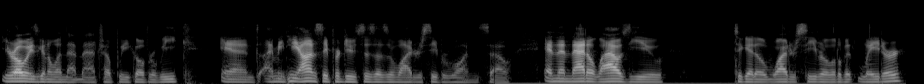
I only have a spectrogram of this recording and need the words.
you're always gonna win that matchup week over week. And I mean, he honestly produces as a wide receiver one, so and then that allows you to get a wide receiver a little bit later,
